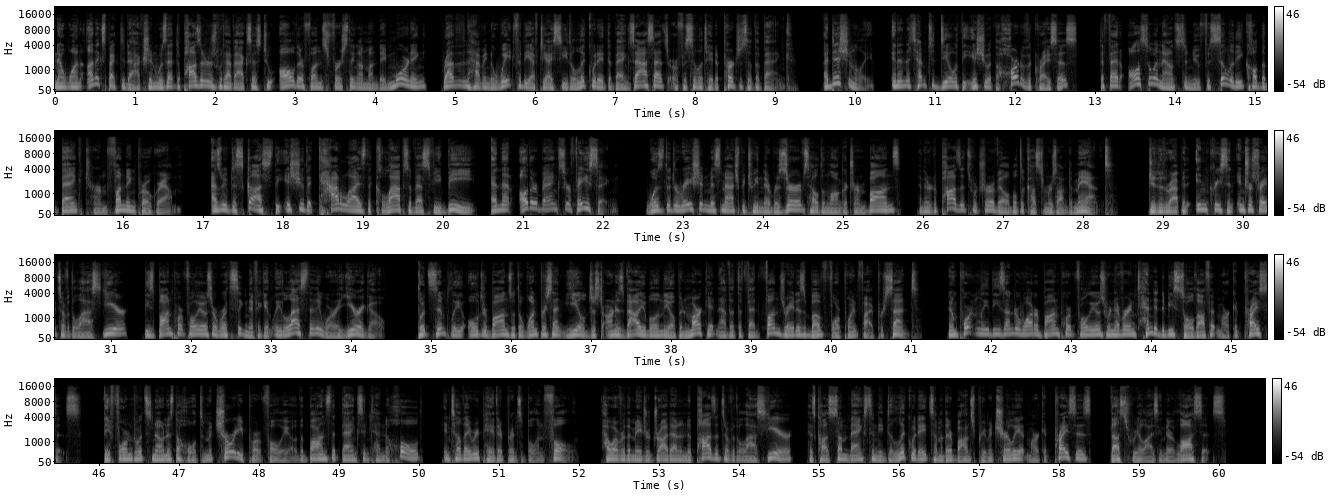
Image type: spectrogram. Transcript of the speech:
Now, one unexpected action was that depositors would have access to all their funds first thing on Monday morning, rather than having to wait for the FDIC to liquidate the bank's assets or facilitate a purchase of the bank. Additionally, in an attempt to deal with the issue at the heart of the crisis, the Fed also announced a new facility called the Bank Term Funding Program. As we've discussed, the issue that catalyzed the collapse of SVB and that other banks are facing was the duration mismatch between their reserves held in longer term bonds and their deposits, which are available to customers on demand. Due to the rapid increase in interest rates over the last year, these bond portfolios are worth significantly less than they were a year ago. Put simply, older bonds with a 1% yield just aren't as valuable in the open market now that the Fed funds rate is above 4.5%. Now, importantly, these underwater bond portfolios were never intended to be sold off at market prices. They formed what's known as the hold to maturity portfolio, the bonds that banks intend to hold until they repay their principal in full. However, the major drawdown in deposits over the last year has caused some banks to need to liquidate some of their bonds prematurely at market prices, thus realizing their losses.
